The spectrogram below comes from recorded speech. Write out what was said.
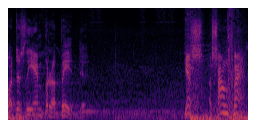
What does the Emperor bid? Yes, a sound plan.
